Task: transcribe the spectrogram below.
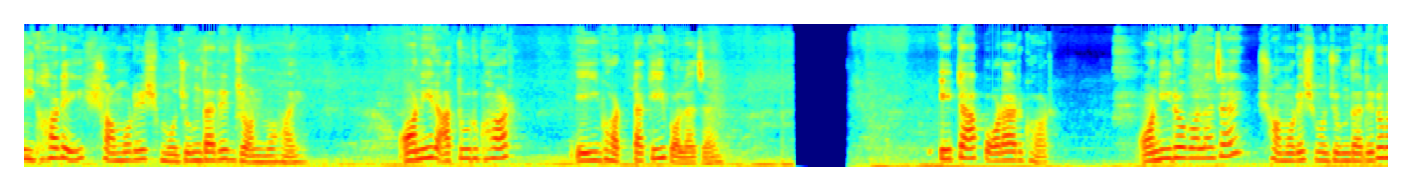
এই ঘরেই সমরেশ মজুমদারের জন্ম হয়। অনির আতুর ঘর এই ঘরটাকেই বলা যায়। এটা পড়ার ঘর। অনিরও বলা যায় সমরেশ মজুমদারেরও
